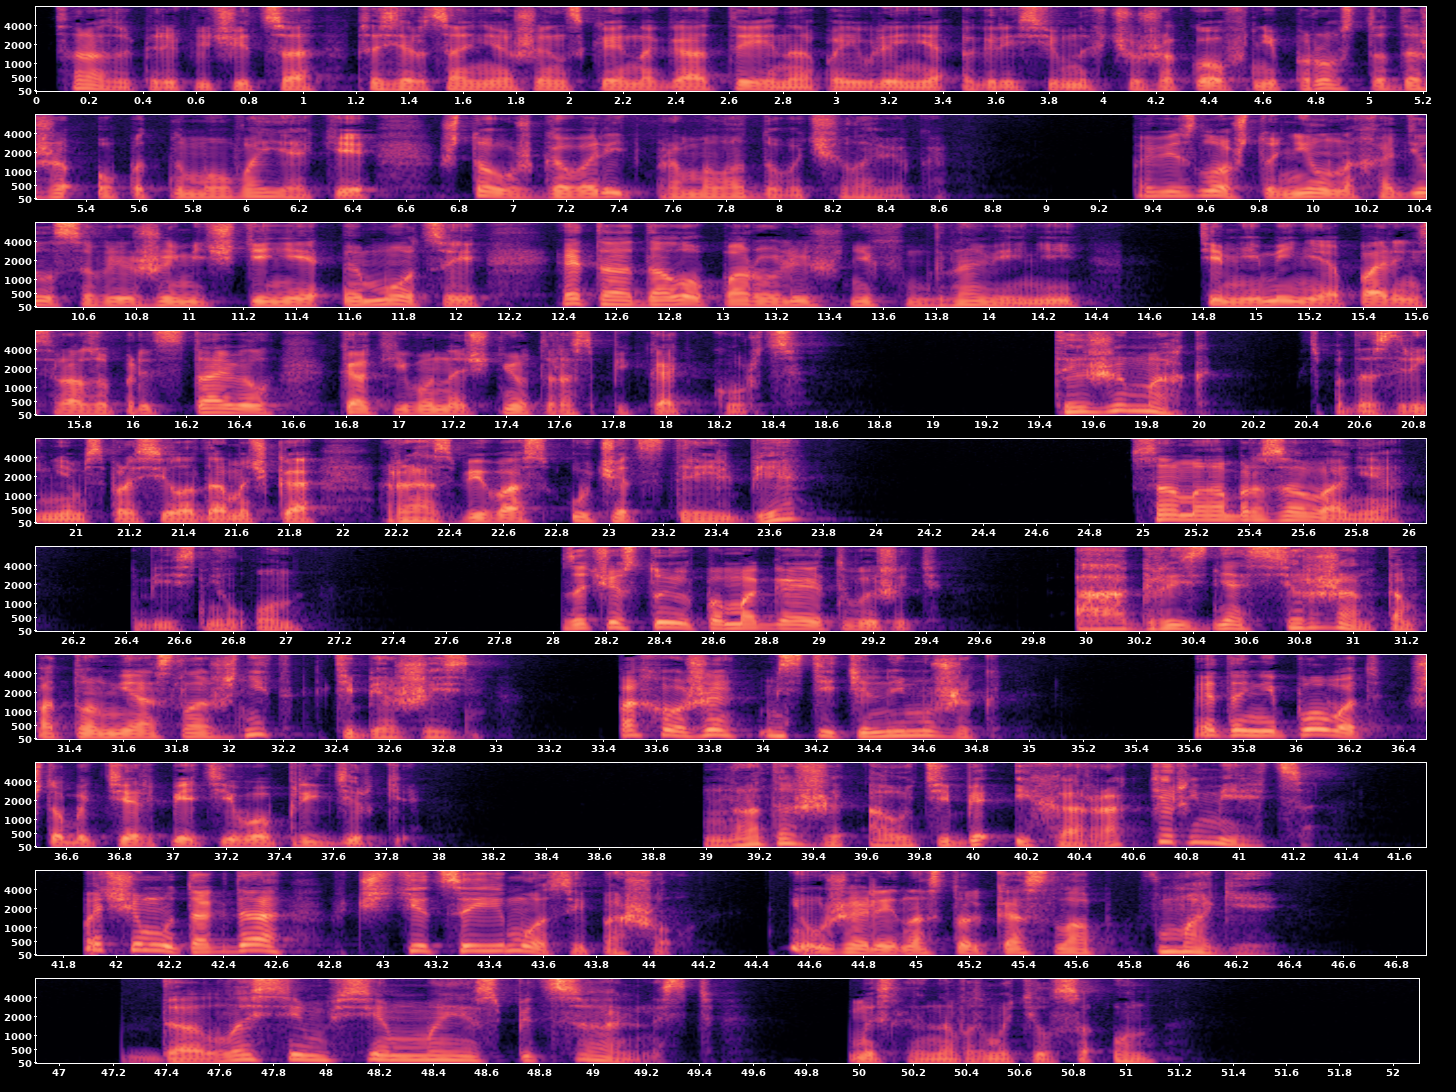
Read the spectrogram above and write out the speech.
Сразу переключиться в созерцание женской наготы на появление агрессивных чужаков не просто даже опытному вояке, что уж говорить про молодого человека. Повезло, что Нил находился в режиме чтения эмоций, это дало пару лишних мгновений. Тем не менее, парень сразу представил, как его начнет распекать Курц. «Ты же маг?» – с подозрением спросила дамочка. «Разве вас учат стрельбе?» «Самообразование», – объяснил он. «Зачастую помогает выжить». А грызня с сержантом потом не осложнит тебе жизнь? Похоже, мстительный мужик. Это не повод, чтобы терпеть его придирки. Надо же, а у тебя и характер имеется. Почему тогда в чтице эмоций пошел? Неужели настолько слаб в магии? Далась им всем моя специальность, мысленно возмутился он.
